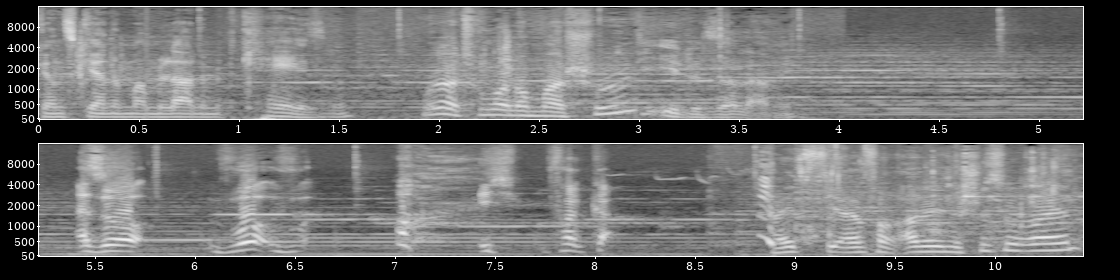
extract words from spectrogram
Ganz gerne Marmelade mit Käse. Und dann tun wir nochmal schön die Edelsalami. Also, wo, wo ich verka Heizt die einfach alle in eine Schüssel rein.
